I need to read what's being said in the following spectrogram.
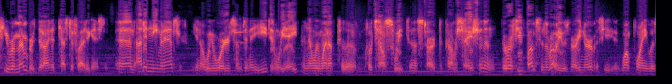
He remembered that I had testified against him. And I didn't even answer. You know we ordered something to eat and we ate and then we went up to the hotel suite to start the conversation. And there were a few bumps in the road. He was very nervous. He at one point he was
